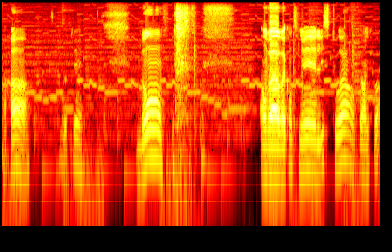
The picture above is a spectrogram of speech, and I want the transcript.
Ah ah Ok. Bon on va, on va continuer l'histoire encore une fois.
